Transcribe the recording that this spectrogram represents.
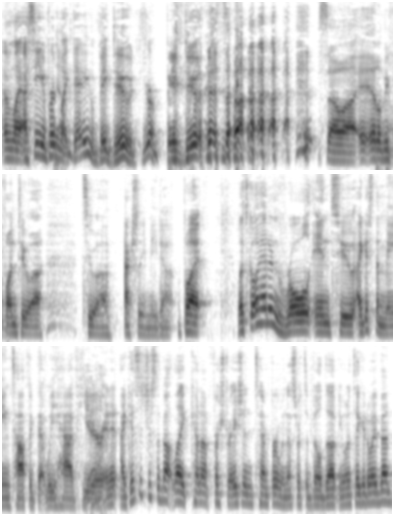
I'm like, I see you in person, like, damn, you a big dude. You're a big dude. so so uh, it, will be fun to uh, to uh, actually meet up. But let's go ahead and roll into, I guess, the main topic that we have here. Yeah. And it, I guess it's just about like kind of frustration, temper when that starts to build up. You want to take it away, Ben?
